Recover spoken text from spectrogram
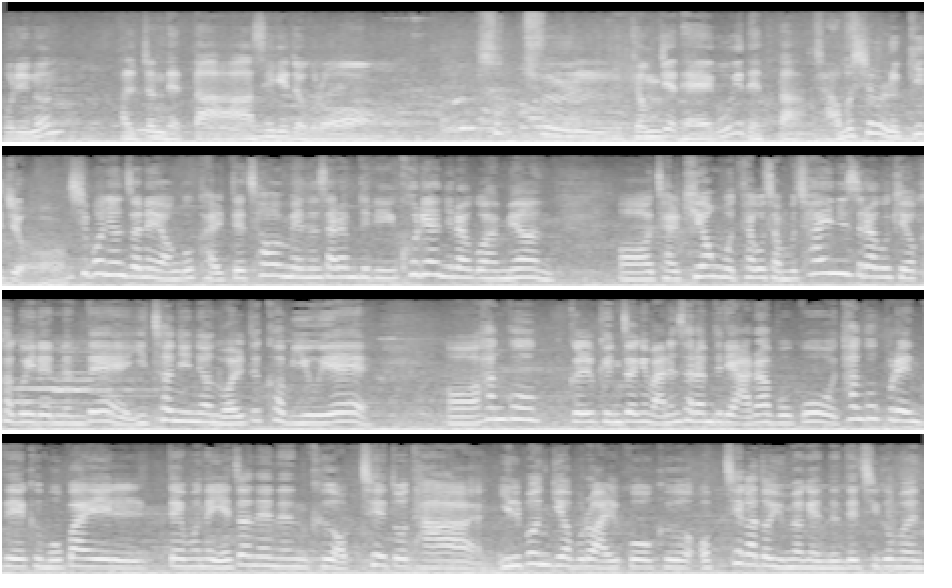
우리는 발전됐다 세계적으로 수출 경제 대국이 됐다. 자부심을 느끼죠. 15년 전에 영국 갈 때 처음에는 사람들이 코리안이라고 하면 어, 잘 기억 못하고 전부 차이니스라고 기억하고 이랬는데 2002년 월드컵 이후에 어, 한국을 굉장히 많은 사람들이 알아보고 한국 브랜드의 그 모바일 때문에 예전에는 그 업체도 다 일본 기업으로 알고 그 업체가 더 유명했는데 지금은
